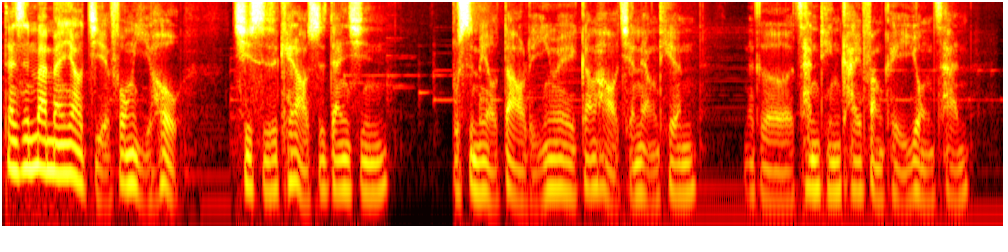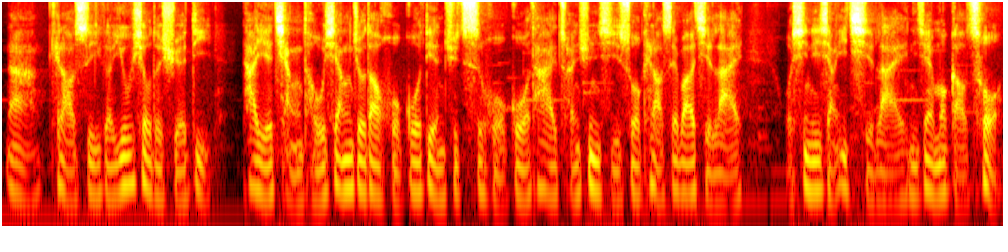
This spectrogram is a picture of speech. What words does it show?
但是慢慢要解封以后，其实 K 老师担心。不是没有道理，因为刚好前两天那个餐厅开放可以用餐，那 K 老师一个优秀的学弟，他也抢头香就到火锅店去吃火锅，他还传讯息说 K 老师要不要一起来？我心里想一起来，你现在有没有搞错？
